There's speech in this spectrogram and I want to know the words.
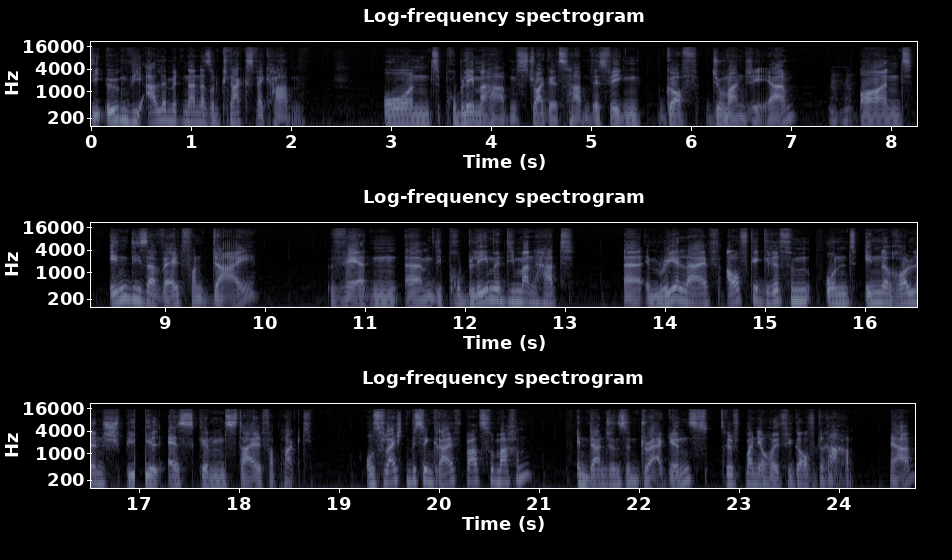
die irgendwie alle miteinander so einen Knacks weg haben. Und Probleme haben, Struggles haben. Deswegen Goth Jumanji, ja? Mhm. Und in dieser Welt von Die werden ähm, die Probleme, die man hat, äh, im Real Life aufgegriffen und in Rollenspiel-eskem Style verpackt. Um es vielleicht ein bisschen greifbar zu machen, in Dungeons and Dragons trifft man ja häufiger auf Drachen. Ja?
